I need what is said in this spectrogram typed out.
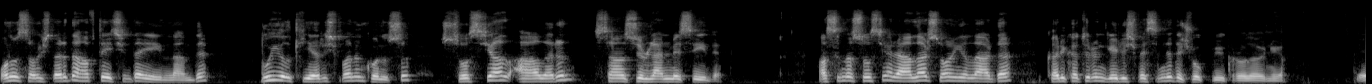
Onun sonuçları da hafta içinde yayınlandı. Bu yılki yarışmanın konusu sosyal ağların sansürlenmesiydi. Aslında sosyal ağlar son yıllarda karikatürün gelişmesinde de çok büyük rol oynuyor e,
